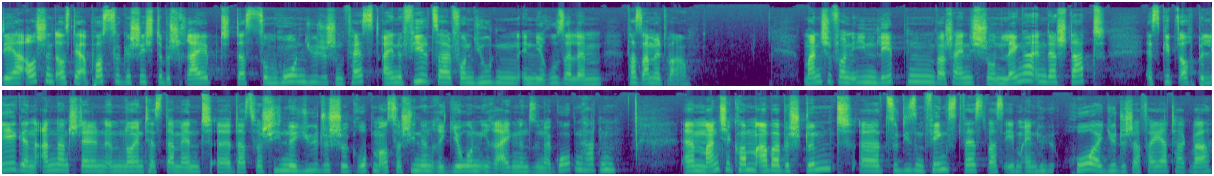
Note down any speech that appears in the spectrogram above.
Der Ausschnitt aus der Apostelgeschichte beschreibt, dass zum hohen jüdischen Fest eine Vielzahl von Juden in Jerusalem versammelt war. Manche von ihnen lebten wahrscheinlich schon länger in der Stadt. Es gibt auch Belege in anderen Stellen im Neuen Testament, äh, dass verschiedene jüdische Gruppen aus verschiedenen Regionen ihre eigenen Synagogen hatten. Ähm, manche kommen aber bestimmt äh, zu diesem Pfingstfest, was eben ein hoher jüdischer Feiertag war,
